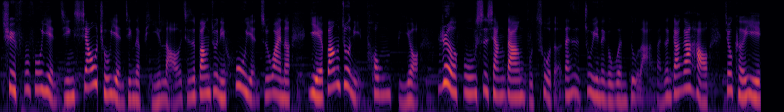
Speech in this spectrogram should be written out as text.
去敷敷眼睛，消除眼睛的疲劳，其实帮助你护眼之外呢，也帮助你通鼻哦。热敷是相当不错的，但是注意那个温度啦，反正刚刚好就可以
